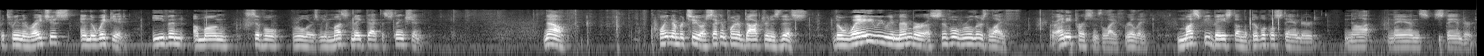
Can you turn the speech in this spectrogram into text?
between the righteous and the wicked, even among civil rulers. We must make that distinction. Now, point number two, our second point of doctrine is this the way we remember a civil ruler's life or any person's life really, must be based on the biblical standard, not man's standard.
